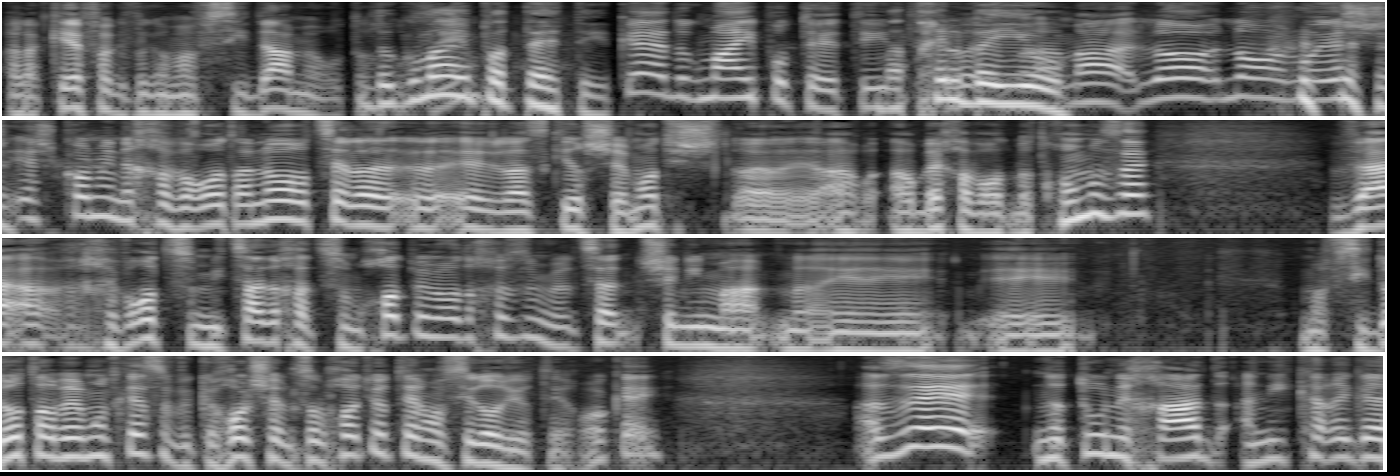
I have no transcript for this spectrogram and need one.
על הכיפאק וגם מפסידה מאות אחוזים. דוגמה היפותטית. כן, דוגמה היפותטית. מתחיל ב-U. לא, לא, לא, יש, יש כל מיני חברות, אני לא רוצה להזכיר שמות, יש הרבה חברות בתחום הזה, והחברות מצד אחד צומחות במאות אחוזים, ומצד שני אה, אה, מפסידות הרבה מאוד כסף, וככל שהן צומחות יותר, מפסידות יותר, אוקיי? אז זה נתון אחד, אני כרגע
